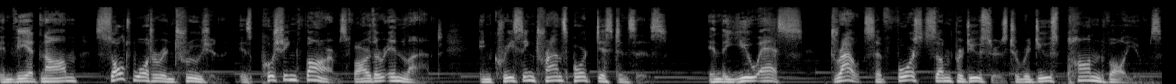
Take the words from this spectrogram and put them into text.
In Vietnam, saltwater intrusion is pushing farms farther inland, increasing transport distances. In the US, droughts have forced some producers to reduce pond volumes,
